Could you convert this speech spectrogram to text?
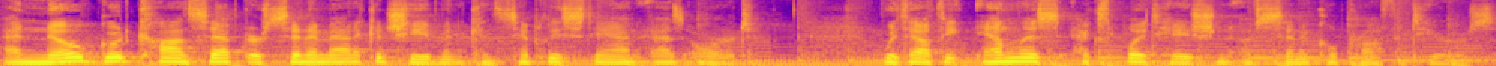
and no good concept or cinematic achievement can simply stand as art without the endless exploitation of cynical profiteers.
